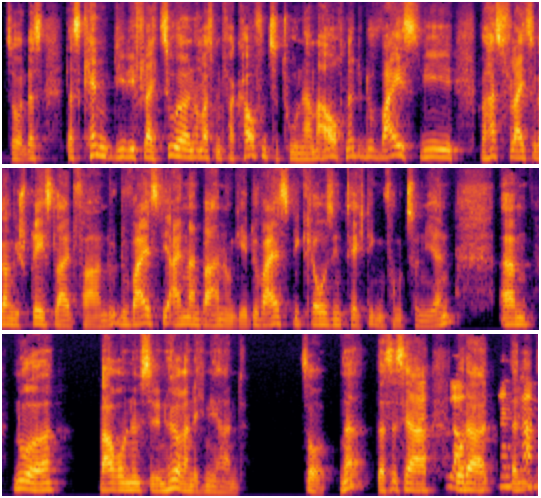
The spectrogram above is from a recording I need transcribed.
So, das, das kennen die, die vielleicht zuhören und was mit Verkaufen zu tun haben, auch. Ne? Du, du weißt, wie, du hast vielleicht sogar ein Gesprächsleitfaden, du, du weißt, wie Einwandbehandlung geht, du weißt, wie Closing-Techniken funktionieren. Ähm, nur, warum nimmst du den Hörer nicht in die Hand? So, ne? Das ist ja, ja oder dann,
